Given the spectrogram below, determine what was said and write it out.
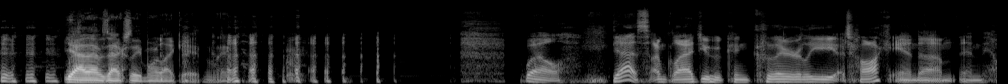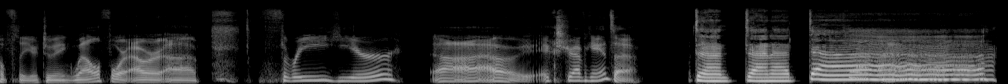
Yeah, that was actually more like it. Like, well, yes, I'm glad you can clearly talk, and um, and hopefully you're doing well for our uh, three year uh extravaganza. dun, dun, dun, dun.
